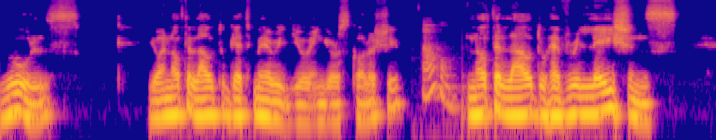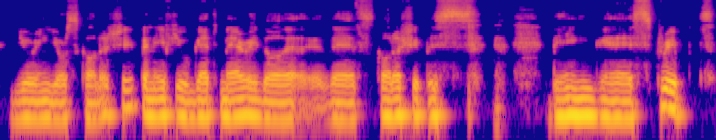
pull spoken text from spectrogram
rules, you are not allowed to get married during your scholarship. Oh. Not allowed to have relations during your scholarship and if you get married or uh, the scholarship is being uh, stripped.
